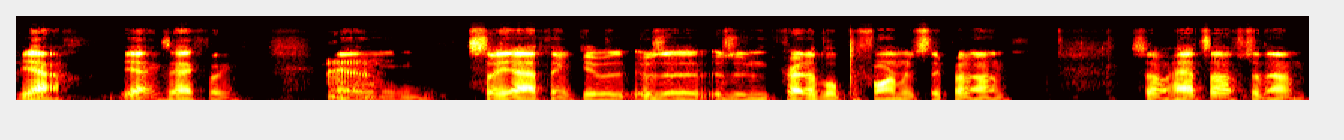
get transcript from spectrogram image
yeah, yeah, exactly. Yeah. and so yeah, I think it was it was a it was an incredible performance they put on. So hats off to them.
